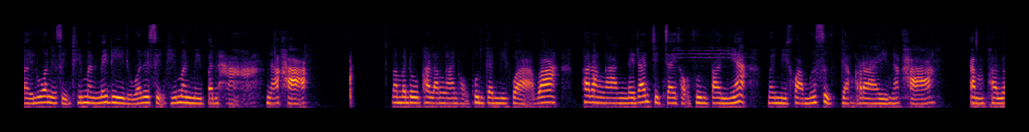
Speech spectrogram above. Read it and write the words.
รอยรั่วในสิ่งที่มันไม่ดีหรือว่าในสิ่งที่มันมีปัญหานะคะ เรามาดูพลังงานของคุณกันดีกว่าว่า พลังงานในด้านจิตใจของคุณตอนนี้มันมีความรู้สึกอย่างไรนะคะ a m p e r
